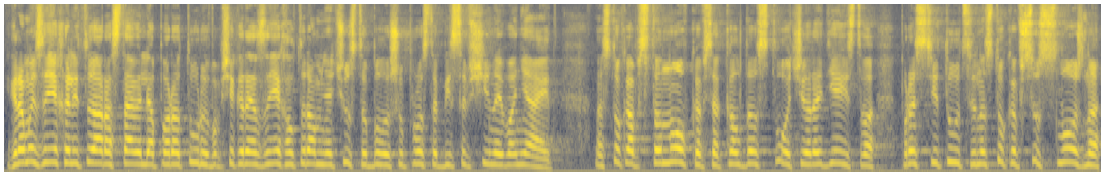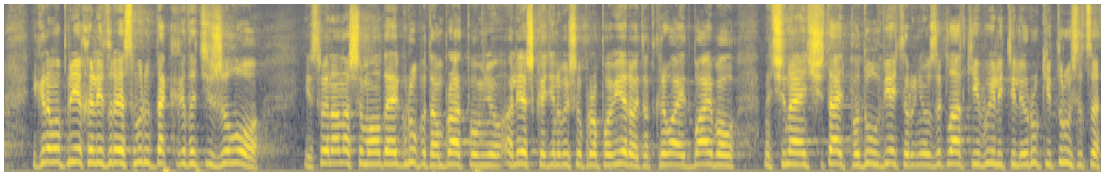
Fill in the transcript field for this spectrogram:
И когда мы заехали туда, расставили аппаратуру, вообще, когда я заехал туда, у меня чувство было, что просто бесовщиной воняет. Настолько обстановка вся, колдовство, чародейство, проституция, настолько все сложно. И когда мы приехали туда, я смотрю, так как это тяжело. И своя наша молодая группа, там брат, помню, Олежка один вышел проповедовать, открывает Байбл, начинает читать, подул ветер, у него закладки вылетели, руки трусятся,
